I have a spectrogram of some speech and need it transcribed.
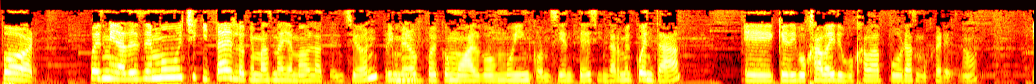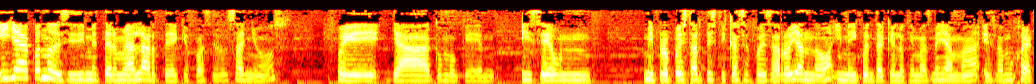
Por, pues mira, desde muy chiquita es lo que más me ha llamado la atención. Primero fue como algo muy inconsciente, sin darme cuenta. eh, que dibujaba y dibujaba puras mujeres, ¿no? Y ya cuando decidí meterme al arte, que fue hace dos años, fue ya como que hice un... Mi propuesta artística se fue desarrollando y me di cuenta que lo que más me llama es la mujer.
